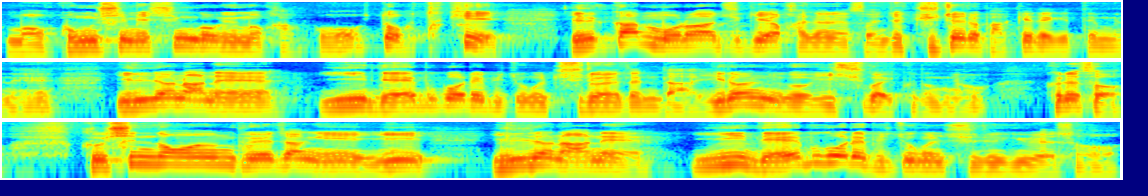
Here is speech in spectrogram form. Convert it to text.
뭐 공심이 신고 의무 갖고 또 특히 일감 몰아주기와 관련해서 이제 규제를 받게 되기 때문에 1년 안에 이 내부 거래 비중을 줄여야 된다. 이런 그 이슈가 있거든요. 그래서 그 신동원 부회장이 이 1년 안에 이 내부 거래 비중을 줄이기 위해서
